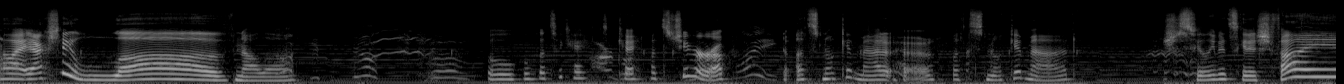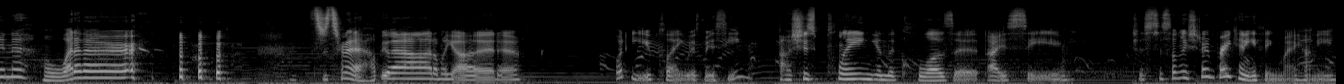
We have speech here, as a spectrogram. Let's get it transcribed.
Oh, I actually love Nala. Oh, that's okay. It's okay. Let's cheer her up. Let's not get mad at her. Let's not get mad. She's feeling a bit skittish. Fine. Whatever. it's just trying to help you out. Oh my god. What are you playing with, Missy? Oh, she's playing in the closet. I see. Just as long as you don't break anything, my honey.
